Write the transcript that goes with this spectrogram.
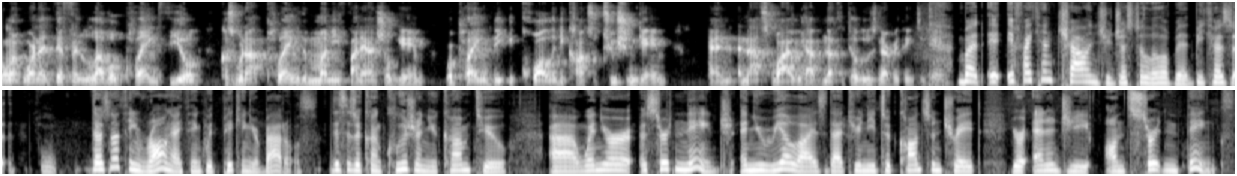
we're on a different level playing field because we're not playing the money financial game. We're playing the equality constitution game. And, and that's why we have nothing to lose and everything to gain. But if I can challenge you just a little bit, because there's nothing wrong, I think, with picking your battles. This is a conclusion you come to uh, when you're a certain age and you realize that you need to concentrate your energy on certain things.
